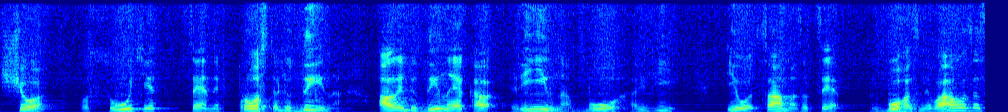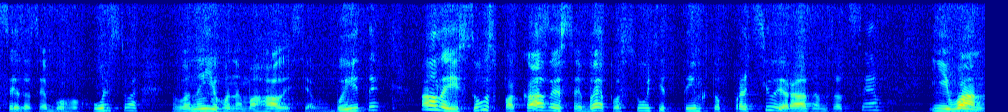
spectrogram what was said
що по суті це не просто людина, але людина, яка рівна Богові. І от саме за це Бога зневагу за це, за це богохульство, вони його намагалися вбити. Але Ісус показує себе по суті тим, хто працює разом з Отцем. І Іван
